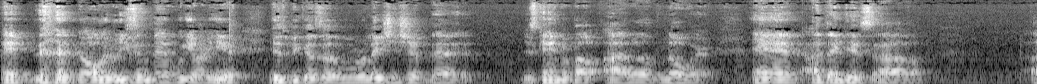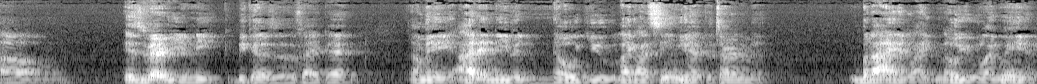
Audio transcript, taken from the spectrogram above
heck, the only reason that we are here is because of a relationship that just came about out of nowhere. And I think it's uh um it's very unique because of the fact that I mean, I didn't even know you. Like, I seen you at the tournament, but I didn't like know you. Like, when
